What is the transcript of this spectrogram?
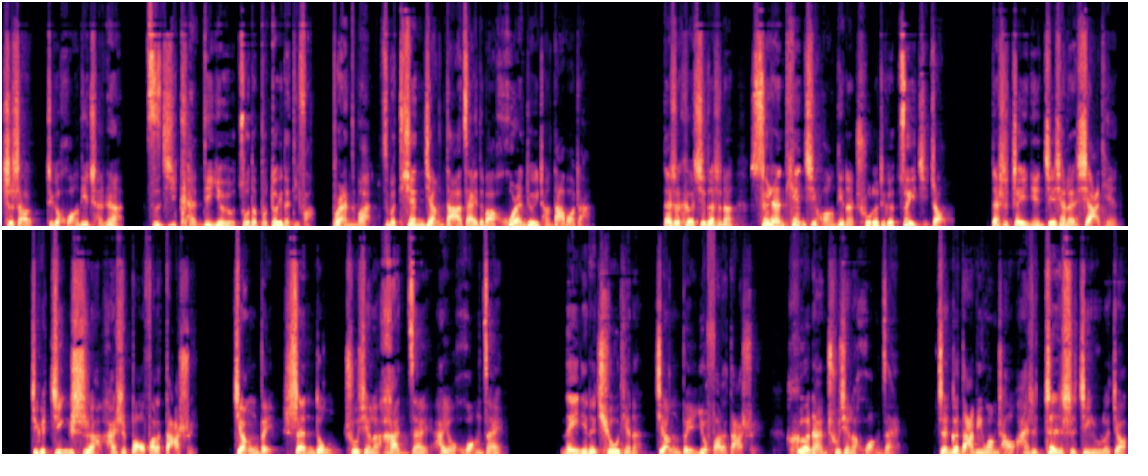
至少这个皇帝承认自己肯定又有做的不对的地方，不然怎么怎么天降大灾，对吧？忽然就一场大爆炸。但是可惜的是呢，虽然天启皇帝呢出了这个罪己诏，但是这一年接下来的夏天，这个京师啊还是爆发了大水，江北、山东出现了旱灾，还有蝗灾。那一年的秋天呢，江北又发了大水，河南出现了蝗灾。整个大明王朝还是正式进入了叫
